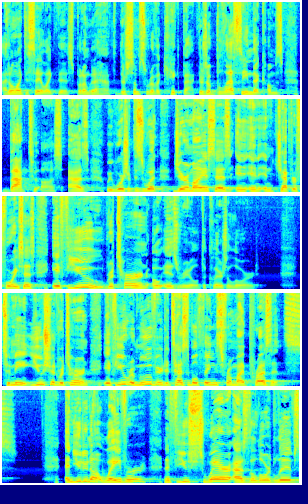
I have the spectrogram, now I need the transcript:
I don't like to say it like this, but I'm going to have to. There's some sort of a kickback. There's a blessing that comes back to us as we worship. This is what Jeremiah says in, in, in chapter 4. He says, If you return, O Israel, declares the Lord, to me, you should return. If you remove your detestable things from my presence, and you do not waver, and if you swear as the Lord lives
